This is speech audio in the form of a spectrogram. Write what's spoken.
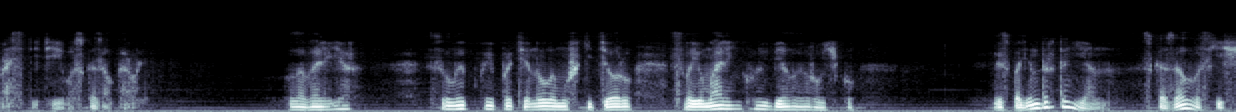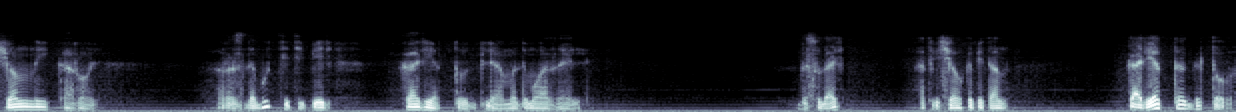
простите его», — сказал король. Лавальер с улыбкой протянула мушкетеру свою маленькую белую ручку. «Господин Д'Артаньян», — сказал восхищенный король. «Раздобудьте теперь карету для мадемуазель». «Государь», — отвечал капитан, — «карета готова».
